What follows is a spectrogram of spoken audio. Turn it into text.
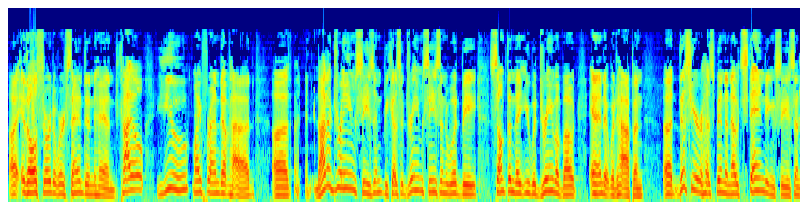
Uh, it all sort of works hand in hand. Kyle, you, my friend, have had uh, not a dream season because a dream season would be something that you would dream about and it would happen. Uh, this year has been an outstanding season,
